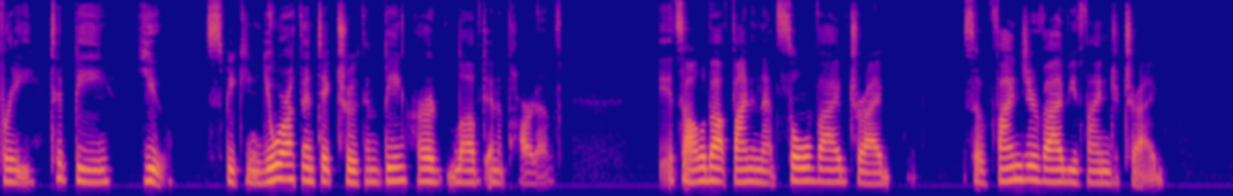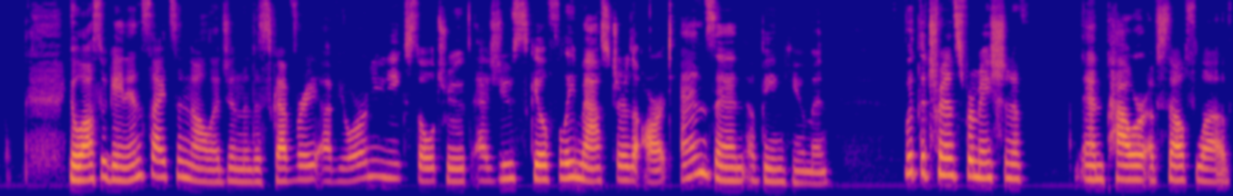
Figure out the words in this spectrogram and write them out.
free to be you, speaking your authentic truth and being heard, loved, and a part of. It's all about finding that soul vibe tribe. So find your vibe, you find your tribe. You'll also gain insights and knowledge in the discovery of your unique soul truth as you skillfully master the art and zen of being human. With the transformation of and power of self love,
